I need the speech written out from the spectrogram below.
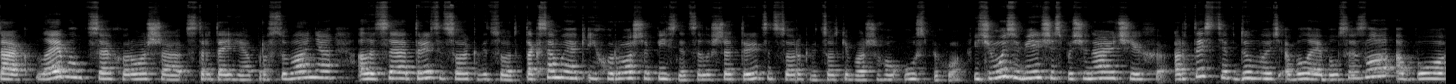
Так, лейбл це хороша стратегія просування, але це 30-40%. Так само, як і хороша пісня, це лише 30-40% вашого успіху. І чомусь більшість починаючих артистів думають, або лейбл це зло, або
